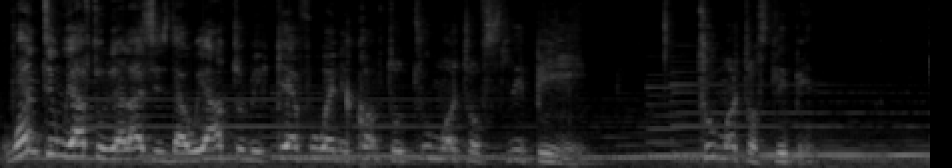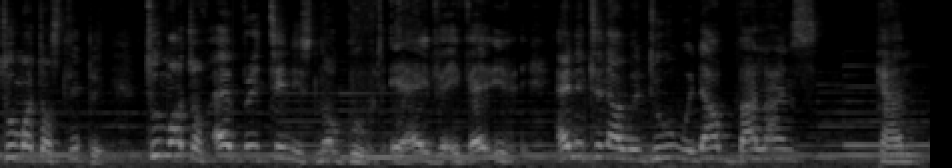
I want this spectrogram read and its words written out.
one thing we have to realize is that we have to be careful when it comes to too much of sleeping. Too much of sleeping. Too much of sleeping. Too much of everything is not good. Eh, if, if, if anything that we do without balance can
